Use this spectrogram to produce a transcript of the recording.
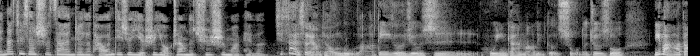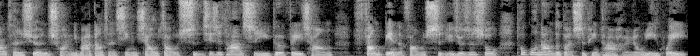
哎，那这件事在这个台湾地区也是有这样的趋势吗？佩文，其实还是两条路啦。第一个就是呼应刚才马力哥说的，就是说你把它当成宣传，你把它当成行销造势，其实它是一个非常方便的方式。也就是说，透过那样的短视频，它很容易会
